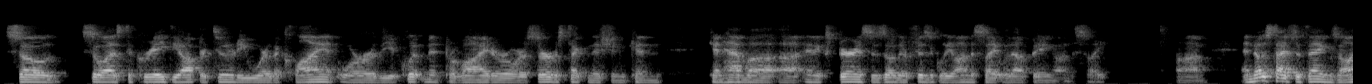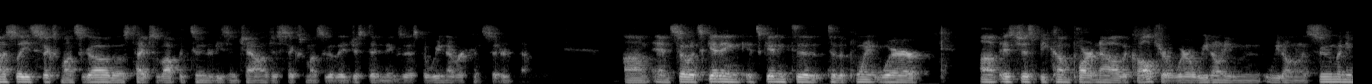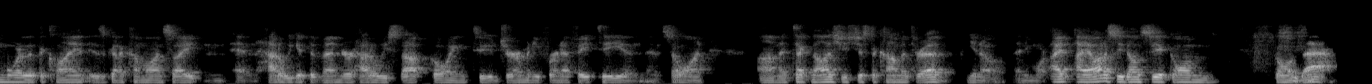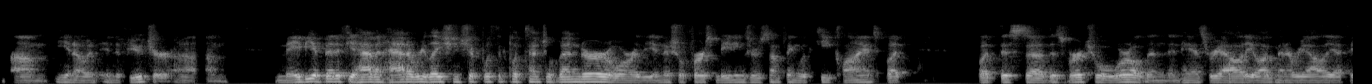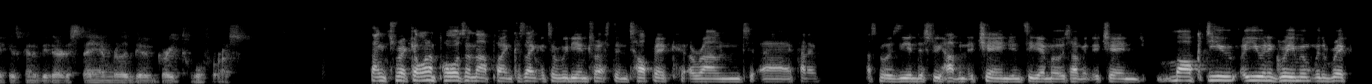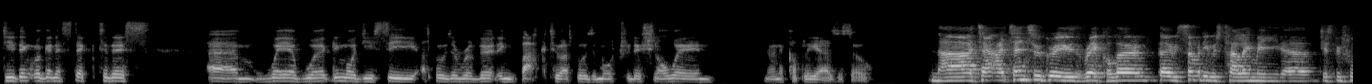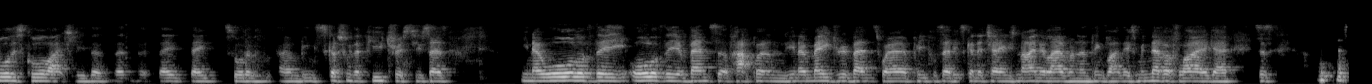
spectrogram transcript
So so as to create the opportunity where the client or the equipment provider or a service technician can can have a, a, an experience as though they're physically on the site without being on the site. Um, and those types of things, honestly, six months ago, those types of opportunities and challenges six months ago, they just didn't exist, or we never considered them. Um, and so it's getting it's getting to to the point where um, it's just become part now of the culture where we don't even we don't assume anymore that the client is going to come on site and, and how do we get the vendor how do we stop going to germany for an fat and, and so on um, and technology is just a common thread you know anymore i, I honestly don't see it going going back um, you know in, in the future um, maybe a bit if you haven't had a relationship with the potential vendor or the initial first meetings or something with key clients but but this uh, this virtual world and enhanced reality, augmented reality, I think is going to be there to stay and really be a great tool for us. Thanks, Rick. I want to pause on that point because I think it's a really interesting topic around uh, kind of, I suppose, the industry having to change and CDMOs having to change. Mark, do you are you in agreement with Rick? Do you think we're going to stick to this um, way of working, or do you see, I suppose, a reverting back to, I suppose, a more traditional way in you know, in a couple of years or so? No, I, t- I tend to agree with Rick. Although, though somebody was telling me uh, just before this call, actually, that, that, that they they sort of um, been discussing with a futurist who says, you know, all of the all of the events that have happened, you know, major events where people said it's going to change, 9/11 and things like this, we never fly again. it says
